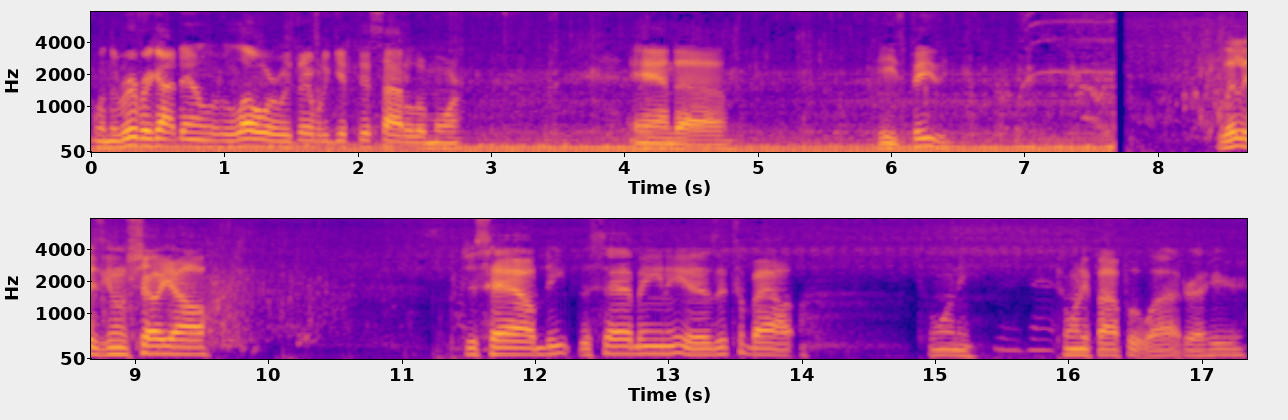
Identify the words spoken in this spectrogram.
when the river got down a little lower, we was able to get this out a little more. And uh, easy peasy. Lily's gonna show y'all just how deep the Sabine is. It's about 20, What is that? 25 foot wide right here.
